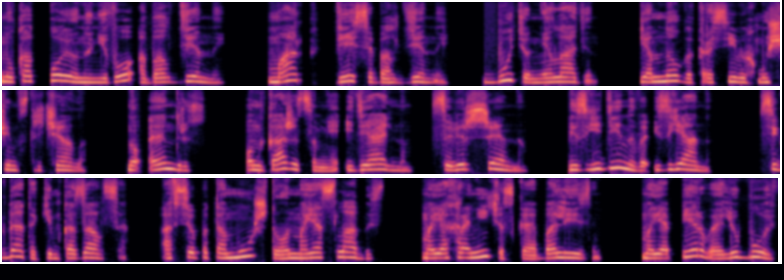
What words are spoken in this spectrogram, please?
ну какой он у него обалденный! Марк весь обалденный, будь он не ладен. Я много красивых мужчин встречала, но Эндрюс, он кажется мне идеальным, совершенным, без единого изъяна. Всегда таким казался, а все потому, что он моя слабость, моя хроническая болезнь, моя первая любовь,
